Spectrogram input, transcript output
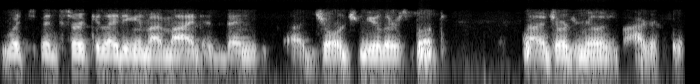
what's been circulating in my mind has been uh, George Mueller's book, uh, George Mueller's biography.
